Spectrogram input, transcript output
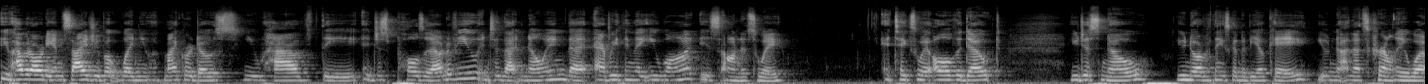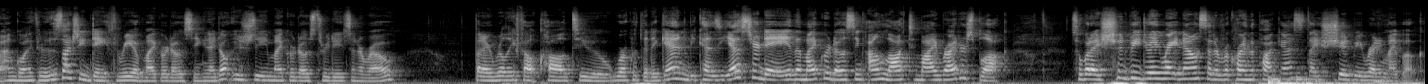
You have it already inside you, but when you have microdose, you have the it just pulls it out of you into that knowing that everything that you want is on its way. It takes away all the doubt. You just know you know everything's going to be okay. You know, and that's currently what I'm going through. This is actually day three of microdosing, and I don't usually microdose three days in a row, but I really felt called to work with it again because yesterday the microdosing unlocked my writer's block. So what I should be doing right now instead of recording the podcast I should be writing my book.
